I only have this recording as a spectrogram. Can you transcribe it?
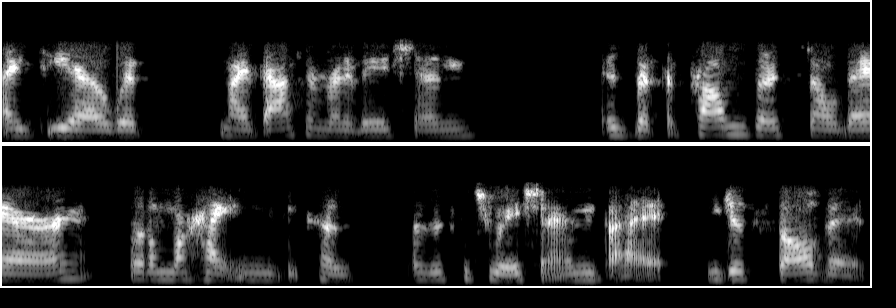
idea with my bathroom renovation is that the problems are still there. It's a little more heightened because of the situation, but you just solve it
